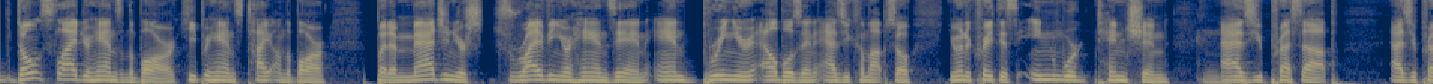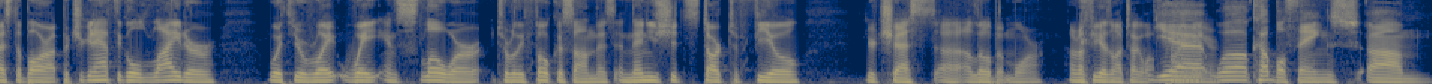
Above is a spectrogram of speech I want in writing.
don't slide your hands on the bar. Keep your hands tight on the bar, but imagine you're driving your hands in and bring your elbows in as you come up. So you want to create this inward tension as you press up, as you press the bar up. But you're going to have to go lighter with your weight, weight and slower to really focus on this, and then you should start to feel your chest uh, a little bit more. I don't know if you guys want to talk about Yeah, or- well, a couple things. Um,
